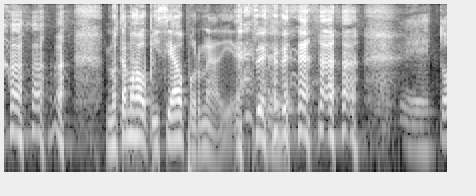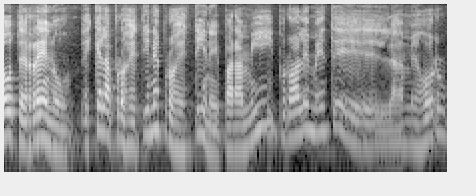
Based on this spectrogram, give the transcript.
no estamos auspiciados por nadie. eh, todo terreno. Es que la progestina es progestina y para mí probablemente la mejor,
